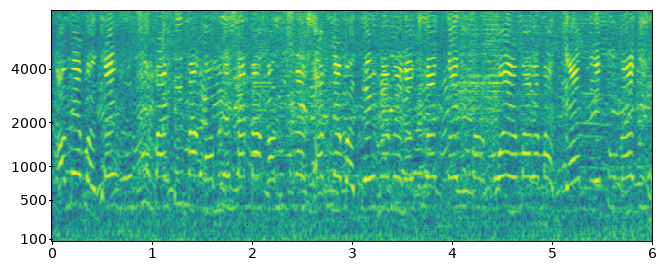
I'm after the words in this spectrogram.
અમે બધા મ્યુનિસિપાલિટીમાં કોર્પોરેશનમાં કમિશનર સાહેબને બધાયને અમે રજૂઆત કરી પણ કોઈ અમારામાં ધ્યાન દેતું નથી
